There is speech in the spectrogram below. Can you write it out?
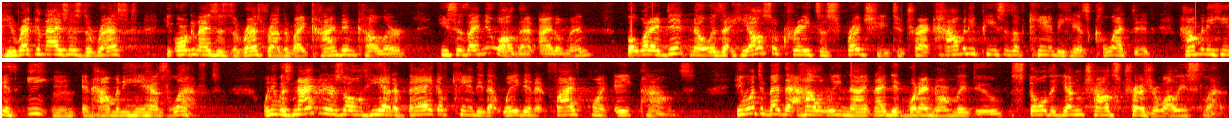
He recognizes the rest he organizes the rest rather by kind and color. He says, I knew all that, Idleman. But what I didn't know is that he also creates a spreadsheet to track how many pieces of candy he has collected, how many he has eaten, and how many he has left. When he was nine years old, he had a bag of candy that weighed in at 5.8 pounds. He went to bed that Halloween night, and I did what I normally do stole the young child's treasure while he slept.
